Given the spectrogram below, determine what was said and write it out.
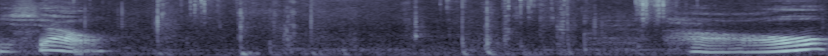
一下。好。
